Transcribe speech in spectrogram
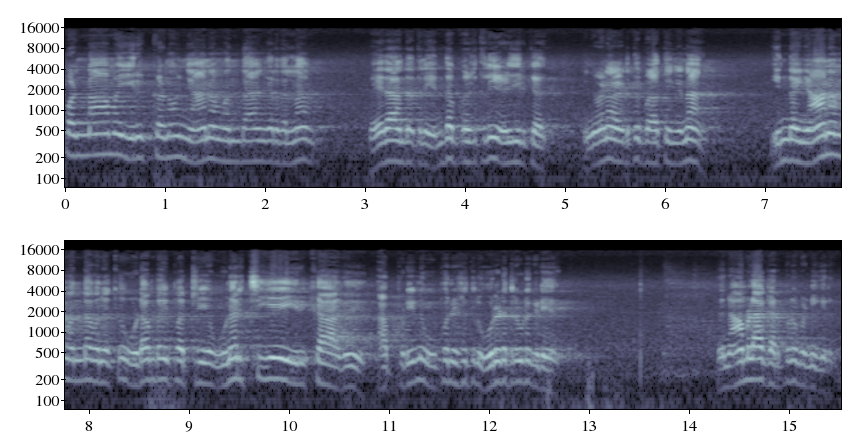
பண்ணாமல் இருக்கணும் ஞானம் வந்தாங்கிறதெல்லாம் வேதாந்தத்தில் எந்த பட்சத்துலையும் எழுதியிருக்காது. நீங்கள் வேணால் எடுத்து பார்த்தீங்கன்னா இந்த ஞானம் வந்தவனுக்கு உடம்பை பற்றிய உணர்ச்சியே இருக்காது அப்படின்னு உபநிஷத்தில் ஒரு இடத்துல கூட கிடையாது. இது நாமளாக கற்பனை பண்ணிக்கிறது.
